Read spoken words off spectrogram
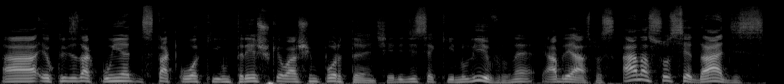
a Euclides da Cunha destacou aqui um trecho que eu acho importante. Ele disse aqui no livro, né, abre aspas, há nas sociedades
